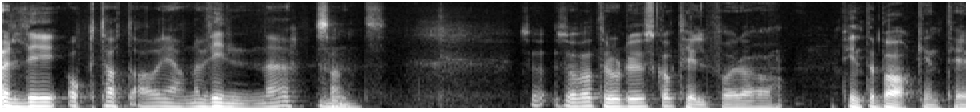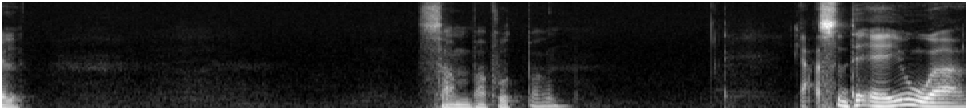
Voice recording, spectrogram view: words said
veldig opptatt av å gjerne vinne. sant? Mm. Så, så, hva tror du skal til for å finne tilbake inn til sambafotballen? Ja, altså det er jo uh,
